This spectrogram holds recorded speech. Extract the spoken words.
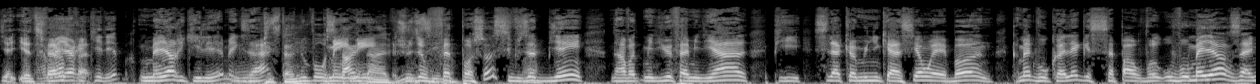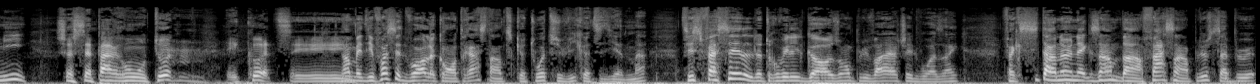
il y a- il y a Un différents meilleur équilibre. meilleur équilibre, exact. C'est un nouveau mais, dans la vie je veux dire, aussi, vous faites pas ça. Si vous Ouais. êtes bien dans votre milieu familial, puis si la communication est bonne, comment que vos collègues se séparent vos- ou vos meilleurs amis se sépareront tous. Écoute, c'est Non, mais des fois, c'est de voir le contraste entre ce que toi, tu vis quotidiennement. Tu sais, c'est facile de trouver le gazon plus vert chez le voisin. Fait que si t'en as un exemple d'en face, en plus, ça peut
